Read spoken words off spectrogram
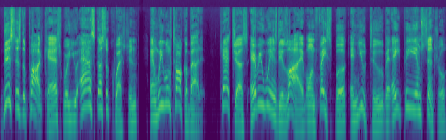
This is the podcast where you ask us a question and we will talk about it. Catch us every Wednesday live on Facebook and YouTube at 8 p.m. Central,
